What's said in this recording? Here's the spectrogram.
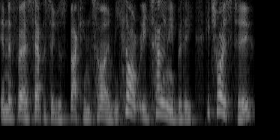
in the first episode goes back in time, he can't really tell anybody. He tries to.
